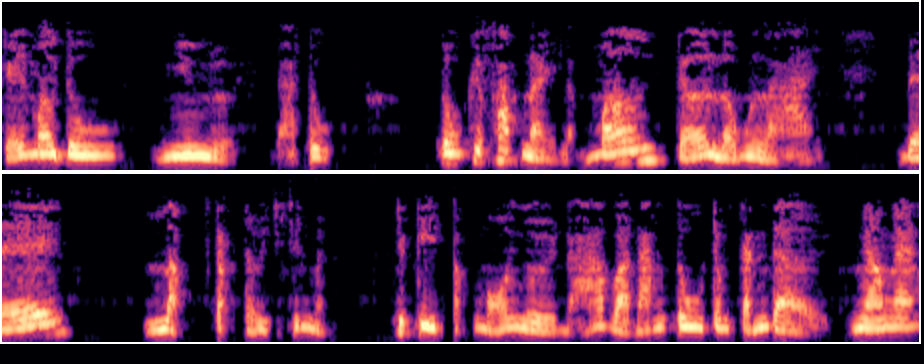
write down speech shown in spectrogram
Kẻ mới tu như người đã tu. Tu cái pháp này là mới trở lộn lại để lập trật tự cho chính mình Chứ kỳ thật mọi người đã và đang tu trong cảnh đời ngao ngang.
